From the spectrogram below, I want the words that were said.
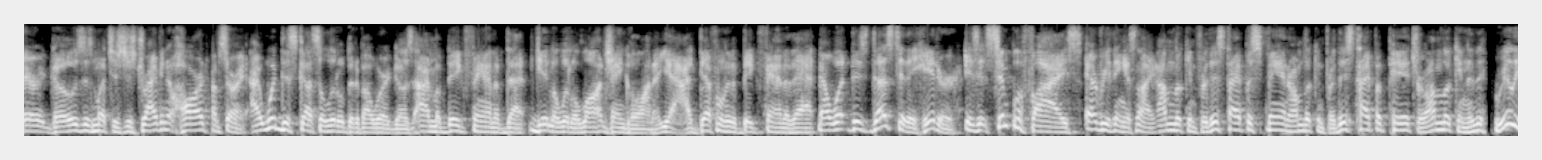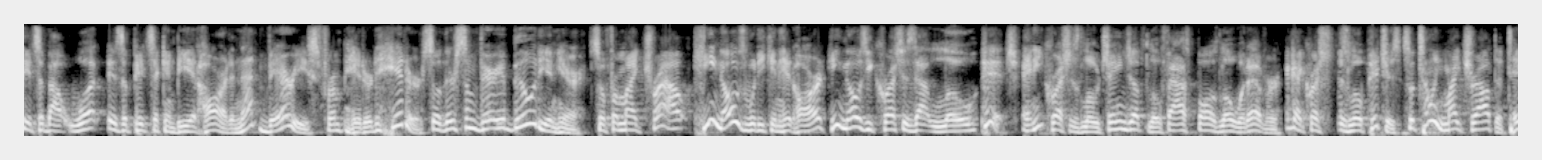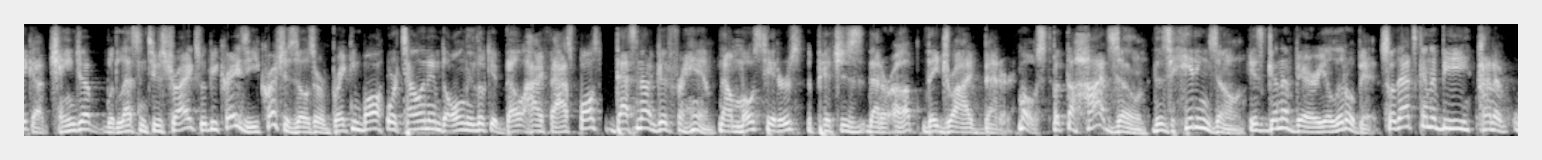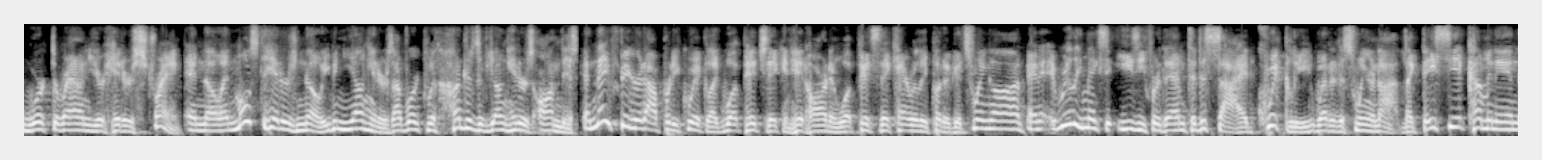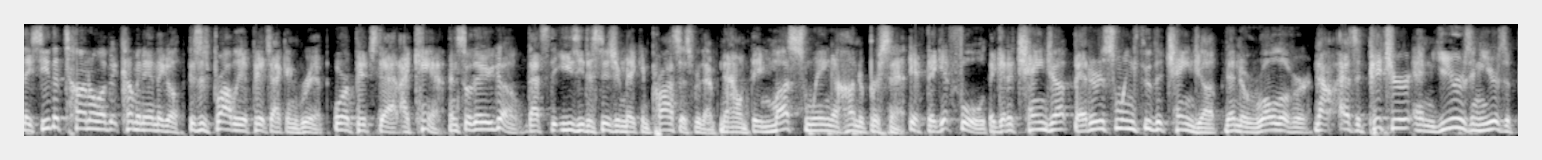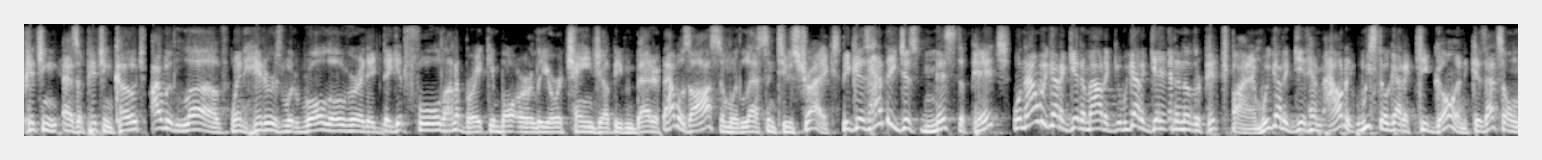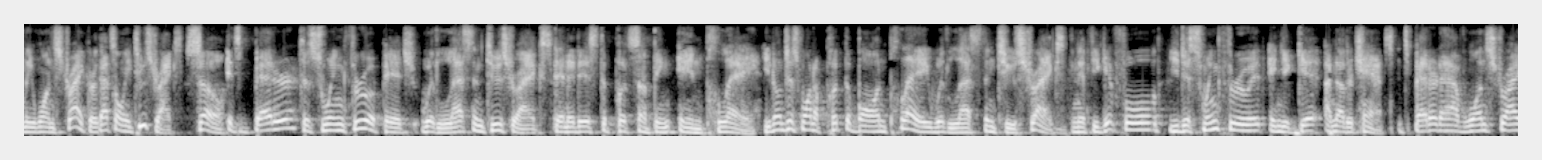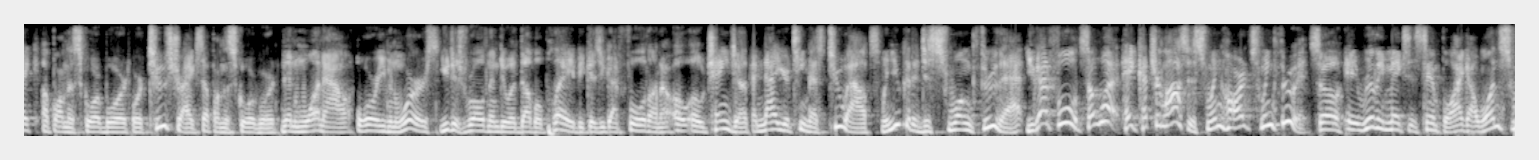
where it goes as much as just driving it hard. I'm sorry. I would discuss a little bit about where it goes. I'm a big fan of that, getting a little launch angle on it. Yeah, I definitely a big fan of that. Now, what this does to the hitter is it simplifies everything. It's like, I'm looking for this type of spin or I'm looking for this type of pitch or I'm looking at this. Really, it's about what is a pitch that can be hit hard. And that varies from hitter to hitter. So there's some variability in here. So for Mike Trout, he knows what he can hit hard. He knows he crushes that low pitch and he crushes low changeups, low fastballs, low whatever. That guy crushes low pitches. So telling Mike Trout to take a changeup with less than two strikes would be crazy. He crushes those or a breaking ball or telling him to only look at belt high fastballs. That's not good for him. Now, most hitters, the pitches that are up, they drive better. Most. But the hot zone, this hitting zone is going to vary a little bit. So that's going to be kind of worked around your hitter's strength. And no, and most hitters know, even young hitters, I've worked with hundreds of young hitters on this and they figure it out pretty quick, like what pitch they can hit hard and what pitch they can't really put a good swing on. And it really makes it easy for them to decide quickly whether to swing or not. Like they see it coming in, they see the tunnel of it coming in, they go, this is probably a pitch I can rip or a pitch that I can't. And so there you go. That's the easy decision making process for them. Now they must swing 100%. If they get fooled, they get a changeup, better to swing through the changeup than to roll over. Now, as a pitcher and years and years of pitching as a pitching coach, I would love when hitters would roll over, they, they get fooled on a breaking ball early or a changeup even better. That was awesome with less than two strikes because had they just missed the pitch, well, now we got to get him out. Of, we got to get another pitch by him. We got to get him out. Of, we still got to keep going because that's only one strike or that's only two strikes. So it's better to swing through a pitch with less than two strikes than it is to put something in play. You don't just want to put the ball in play with less than two strikes. And if you get fooled, you just swing through it and you get another chance. It's better to have one strike up on the scoreboard or two strikes up on the scoreboard than one out or even worse, you just rolled into a double play because you got fooled on an 0-0 changeup and now your team has two outs when you could have just swung through that. You got fooled. So what? Hey, cut your losses. Swing hard, swing through it. So it really makes it simple. I got one swing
